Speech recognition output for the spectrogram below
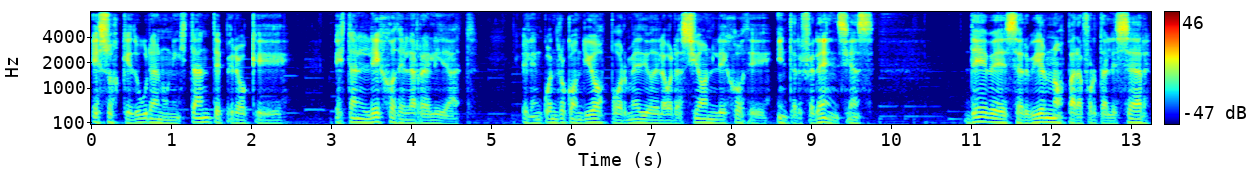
esos que duran un instante pero que están lejos de la realidad. El encuentro con Dios por medio de la oración, lejos de interferencias, debe servirnos para fortalecer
